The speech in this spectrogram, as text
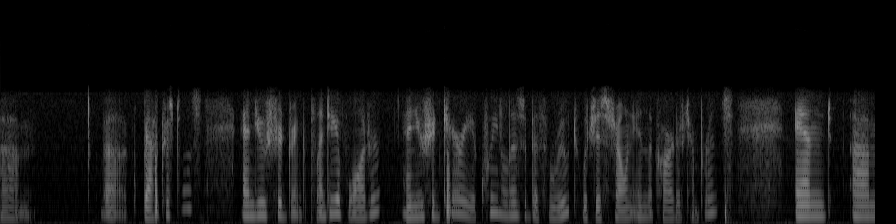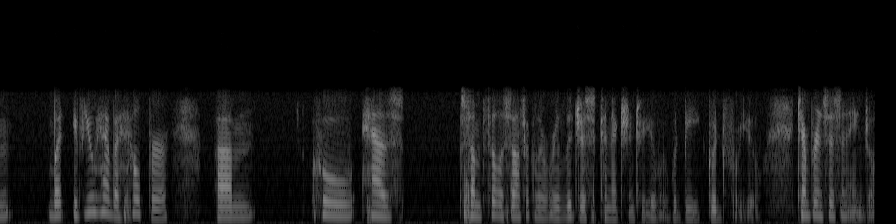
um, uh, bath crystals, and you should drink plenty of water, and you should carry a Queen Elizabeth root, which is shown in the card of temperance, and um, but if you have a helper um, who has some philosophical or religious connection to you, it would be good for you. Temperance is an angel,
